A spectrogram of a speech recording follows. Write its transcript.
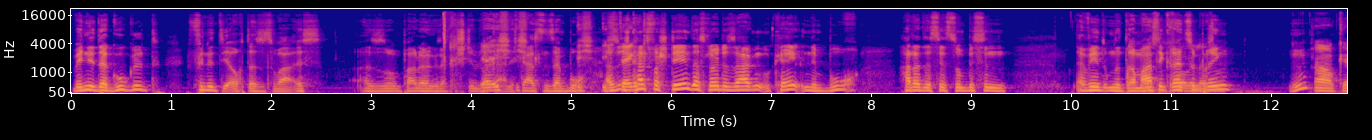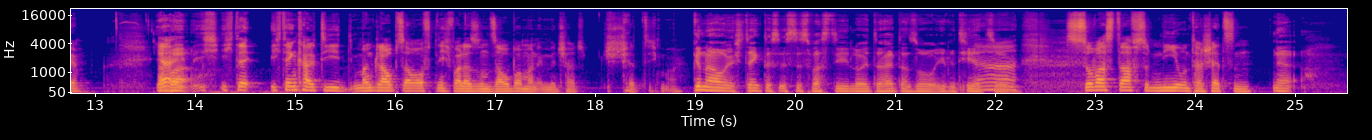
Wenn ihr da googelt, findet ihr auch, dass es wahr ist. Also, so ein paar Leute haben gesagt, das stimmt Ja, doch gar ich- nicht. ich- da ist in seinem Buch. ich- ich also, ich kann es verstehen, dass Leute sagen, okay, in dem Buch hat er das jetzt so ein bisschen erwähnt, um eine Dramatik reinzubringen. ah, okay. Ja, Aber- ich, ich, ich denke halt, die, man glaubt es auch oft nicht, weil er so ein Saubermann-Image hat, schätze ich mal. Genau, ich denke, das ist es, was die Leute halt dann so irritiert. Ja, sowas darfst du nie unterschätzen. So. Ja.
